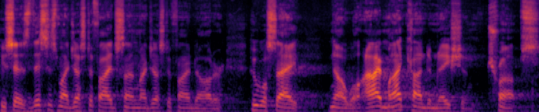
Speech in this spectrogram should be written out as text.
who says, This is my justified son, my justified daughter? Who will say, No, well, I, my condemnation trumps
